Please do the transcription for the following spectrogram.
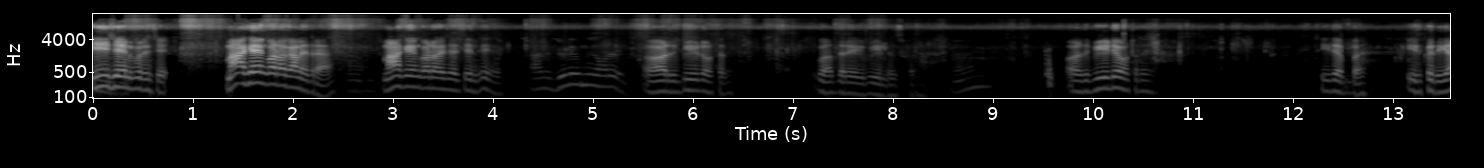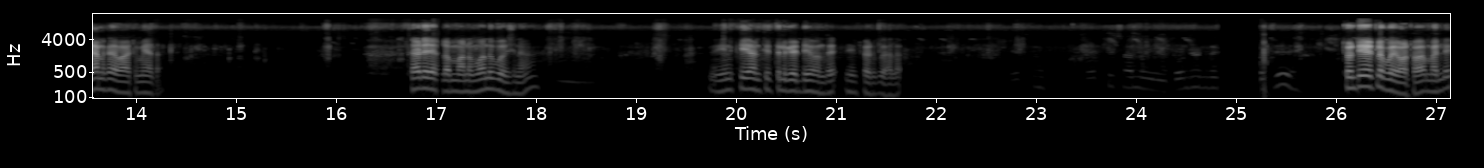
ఈ చేను గురించి. మాకేం గొడవ కాలేదురా. మాకేం గొడవ వేసి వచ్చింది వాడిది బీడు ఉంటుంది. గొద్దరికి బీడు ఉంచుకున్నాడు ఆ, వాడిది బీడే ఉంటుంది. ఇది అబ్బా ఇది కొద్దిగా వెనక వాటి మీద. తడి ఇట్లా మన మందు పోసిన. దీనికి అంటిత్తులు గడ్డి ఉంది దీనికి అడుగుల ట్వంటీ ఎయిట్లో పోయావటవా మళ్ళీ?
